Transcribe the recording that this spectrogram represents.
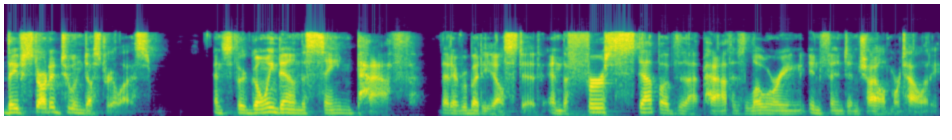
they've started to industrialize. And so they're going down the same path that everybody else did. And the first step of that path is lowering infant and child mortality.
